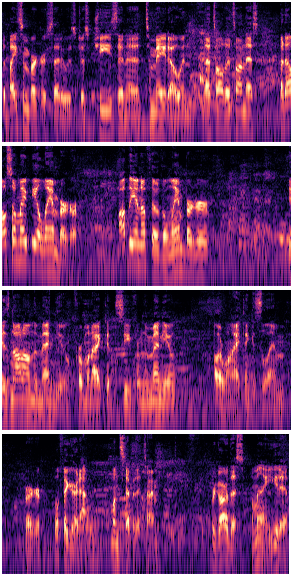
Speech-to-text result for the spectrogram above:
The bison burger said it was just cheese and a tomato, and that's all that's on this. But it also might be a lamb burger. Oddly enough, though, the lamb burger is not on the menu from what I could see from the menu. Other one I think is the lamb burger. We'll figure it out one step at a time. Regardless, I'm gonna eat it.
